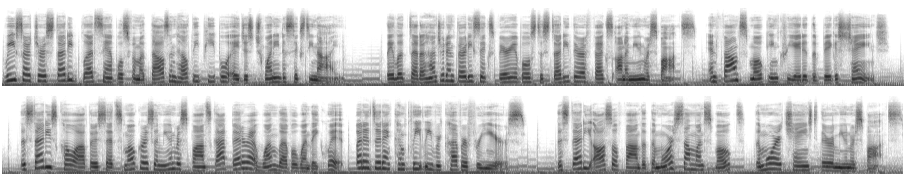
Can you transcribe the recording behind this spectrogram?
Researchers studied blood samples from 1,000 healthy people ages 20 to 69. They looked at 136 variables to study their effects on immune response and found smoking created the biggest change. The study's co authors said smokers' immune response got better at one level when they quit, but it didn't completely recover for years. The study also found that the more someone smoked, the more it changed their immune response.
